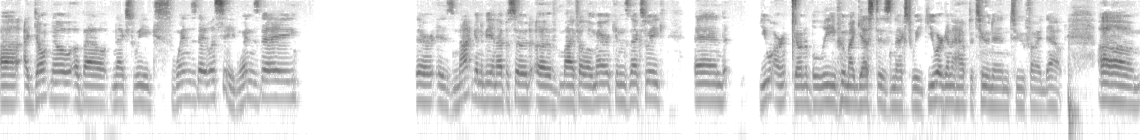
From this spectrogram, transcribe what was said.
Uh, I don't know about next week's Wednesday. Let's see, Wednesday. There is not going to be an episode of My Fellow Americans next week, and you aren't going to believe who my guest is next week. You are going to have to tune in to find out. Um,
